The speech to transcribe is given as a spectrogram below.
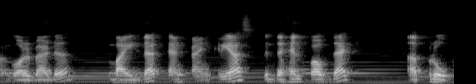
uh, gallbladder, bile duct and pancreas with the help of that uh, probe.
